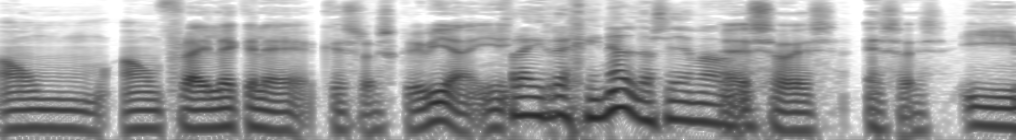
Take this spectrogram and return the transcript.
a un, a un fraile que, le, que se lo escribía y Fray Reginaldo se llamaba. eso es, eso es. Y,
